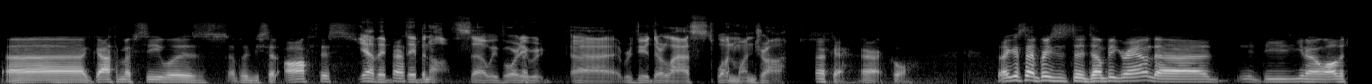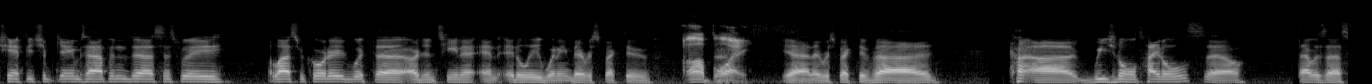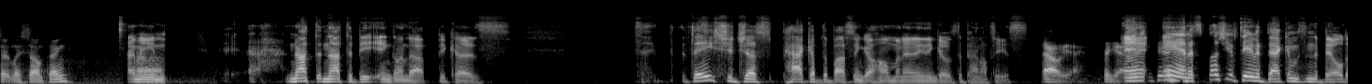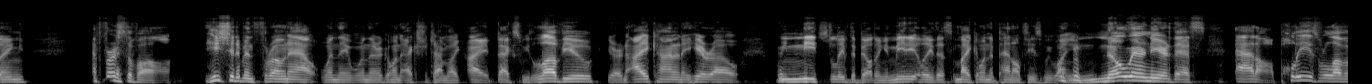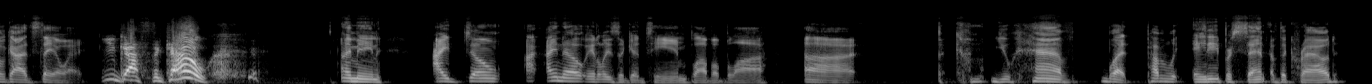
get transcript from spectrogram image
Uh, Gotham FC was, I believe you said, off this. Yeah, they past- they've been off, so we've already re- uh, reviewed their last one-one draw. Okay. All right. Cool. I guess that brings us to dumpy ground. Uh, the you know all the championship games happened uh, since we last recorded, with uh, Argentina and Italy winning their respective Oh boy, yeah their respective uh, uh, regional titles. So that was uh, certainly something. I mean, not to not to beat England up because they should just pack up the bus and go home when anything goes to penalties. Oh yeah, forget. And and especially if David Beckham's in the building, uh, first of all, he should have been thrown out when they when they were going to extra time. Like, all right, Bex, we love you. You're an icon and a hero. We need you to leave the building immediately. This might go into penalties. We want you nowhere near this at all. Please, for the love of God, stay away. you got to go. I mean, I don't. I, I know Italy's a good team. Blah blah blah. Uh, but come, you have what? Probably eighty percent of the crowd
